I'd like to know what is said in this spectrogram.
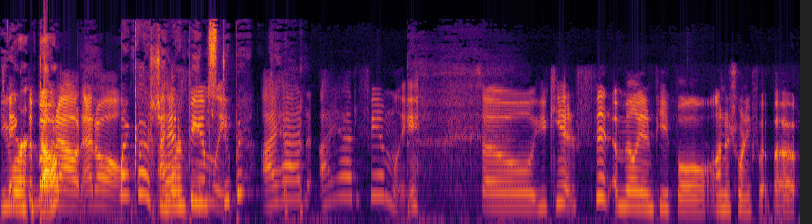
You take the boat dumb? out at all. Oh my gosh, you I weren't being stupid? I had I had family, so you can't fit a million people on a twenty foot boat.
